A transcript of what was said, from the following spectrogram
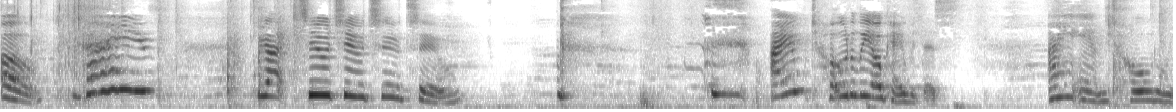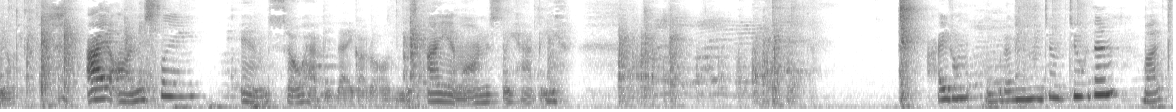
Oh, guys. We got two, two, two, two. I am totally okay with this. I am totally okay. I honestly am so happy that I got all of these. I am honestly happy. I don't know what I'm gonna do, do with them, but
